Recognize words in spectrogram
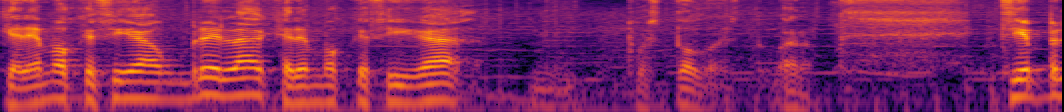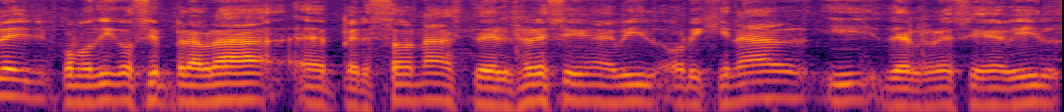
Queremos que siga Umbrella, queremos que siga mm, pues todo esto. Bueno, siempre, como digo, siempre habrá eh, personas del Resident Evil original y del Resident Evil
